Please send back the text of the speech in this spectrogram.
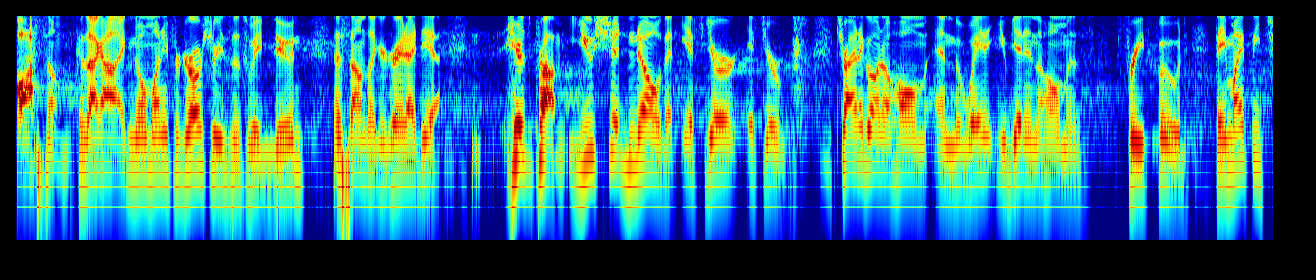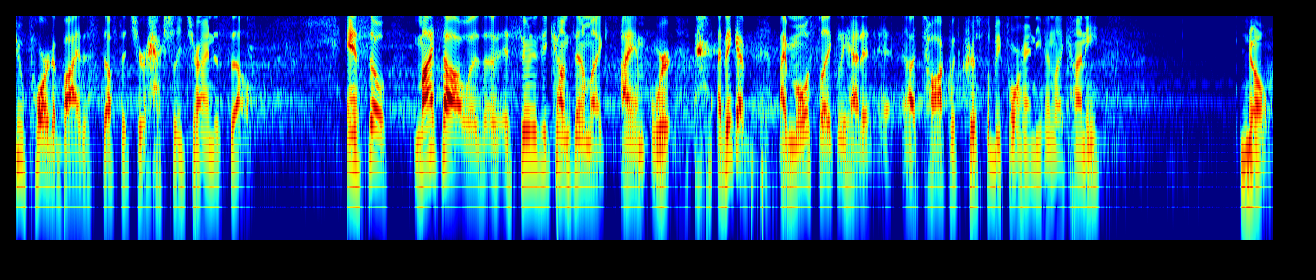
awesome, because I got like no money for groceries this week, dude. This sounds like a great idea. Here's the problem. You should know that if you're if you're trying to go in a home and the way that you get in the home is free food, they might be too poor to buy the stuff that you're actually trying to sell. And so my thought was, uh, as soon as he comes in, I'm like, I am. We're. I think I, I most likely had a, a talk with Crystal beforehand, even like, honey, no,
